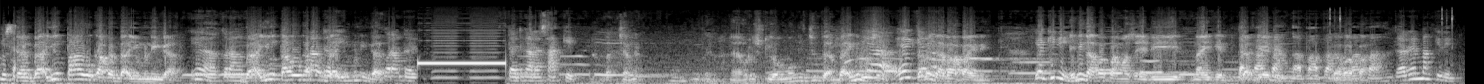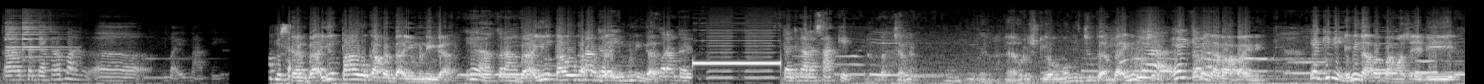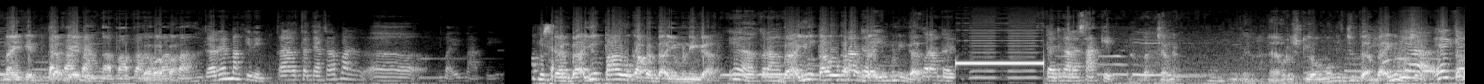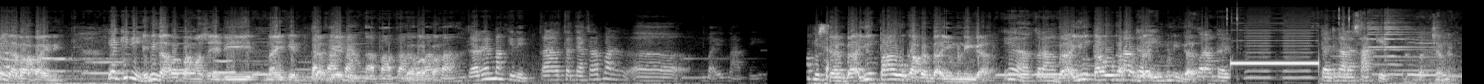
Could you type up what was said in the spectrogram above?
bisa Dan Mbak Yu tahu kapan Mbak Yu meninggal? ya kurang Mbak Yu tahu kapan Mbak Yu meninggal? kurang dari dan karena sakit. Mbak jangan. Nah, harus diomongin juga. Mbak ini Ya, maksud- ya, tapi nggak apa-apa ini. Ya gini. Ini nggak apa-apa maksudnya dinaikin nggak apa-apa nggak apa-apa Nggak apa-apa. karena emang gini kalau sejak kapan eh, Mbak Yu mati? Bisa. Dan Mbak Yu tahu kapan Mbak Yu meninggal? Ya kurang Mbak Yu tahu kapan Mbak Yu meninggal? kurang dari dan karena sakit. Mbak jangan. Nah, harus diomongin juga. Mbak ini Ya, maksud- ya, tapi ya. nggak apa-apa ini ya gini. Ini nggak apa-apa maksudnya dinaikin nggak apa-apa nggak apa-apa Nggak apa-apa. karena emang gini kalau sejak kapan eh, Mbak Yu mati bisa. Dan Mbak Yu tahu kapan Mbak Yu meninggal? Ya kurang Mbak Yu tahu kapan Mbak Yu meninggal? kurang dari dan karena sakit. Mbak jangan. Nah, harus diomongin juga. Mbak ini Ya, maksud- ya, tapi nggak apa-apa ini. Ya gini. Ini nggak apa-apa maksudnya dinaikin nggak apa-apa nggak apa-apa Nggak apa-apa. karena emang gini kalau sejak kapan eh, Mbak Yu mati bisa dan Mbak Yu tahu kapan Mbak Yu meninggal? Ya kurang Mbak Yu tahu kapan Mbak Yu meninggal? kurang dari dan karena sakit. Mbak jangan.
